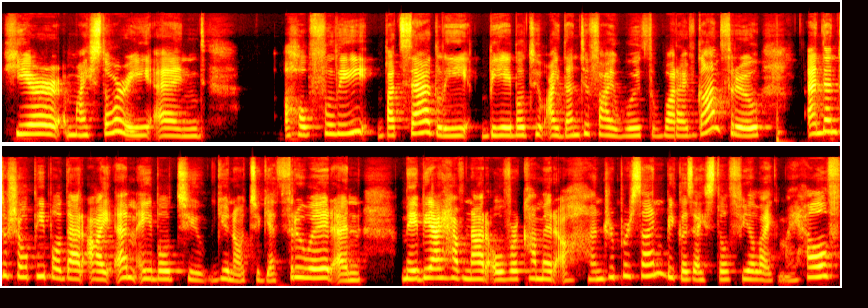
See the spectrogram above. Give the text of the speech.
hear my story. And hopefully, but sadly, be able to identify with what I've gone through and then to show people that I am able to, you know, to get through it. And maybe I have not overcome it a hundred percent because I still feel like my health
